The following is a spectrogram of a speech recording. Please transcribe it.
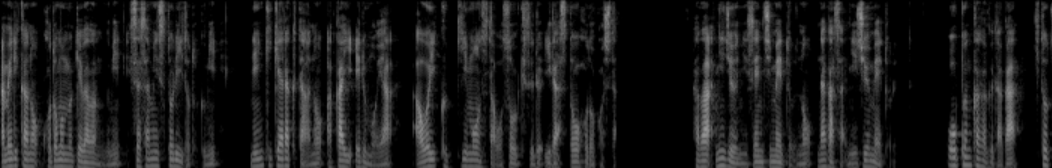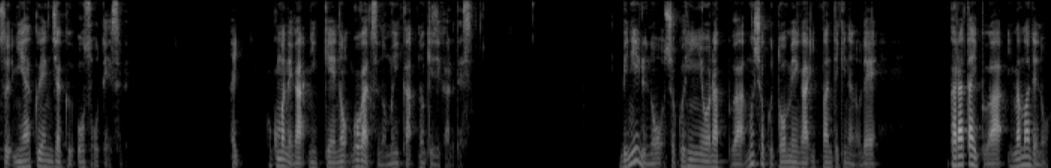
アメリカの子供向け番組セサミストリートと組み、人気キャラクターの赤いエルモや青いクッキーモンスターを想起するイラストを施した。幅 22cm の長さ 20m。オープン価格だが1つ200円弱を想定する。はい。ここまでが日経の5月の6日の記事からです。ビニールの食品用ラップは無色透明が一般的なので、カラータイプは今までの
